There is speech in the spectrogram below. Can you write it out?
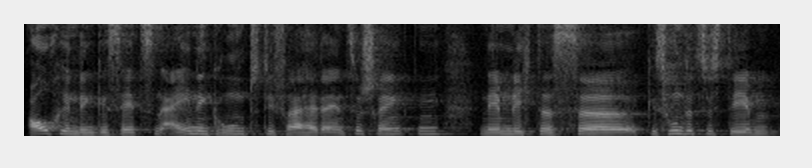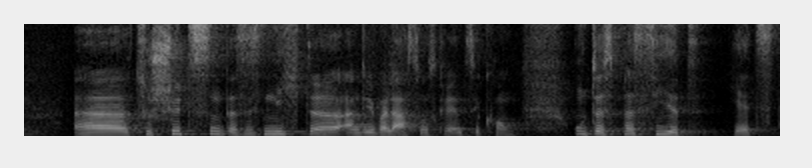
auch in den Gesetzen einen Grund, die Freiheit einzuschränken, nämlich das äh, Gesundheitssystem äh, zu schützen, dass es nicht äh, an die Überlastungsgrenze kommt. Und das passiert jetzt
